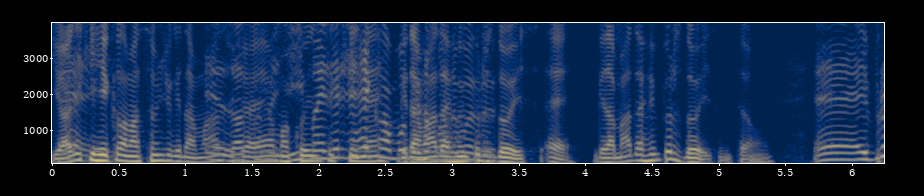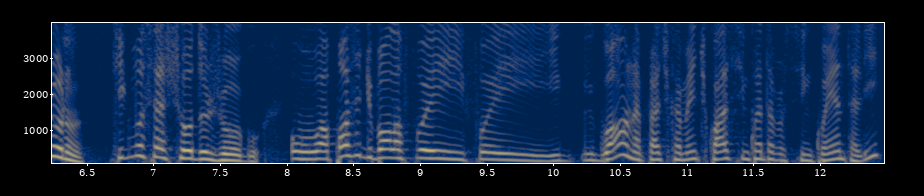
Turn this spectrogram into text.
E olha É, que reclamação de gramado já é exatamente. uma coisa mas ele que, já né, reclamou do gramado é ruim pros dois. É, gramado é ruim pros dois, então... É, e Bruno, o que, que você achou do jogo? O, a posse de bola foi, foi igual, né? Praticamente quase 50 por 50 ali.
